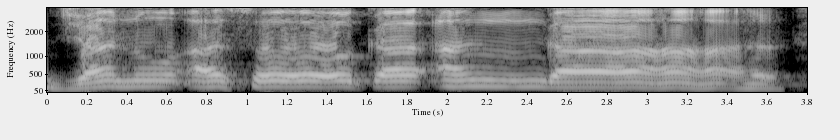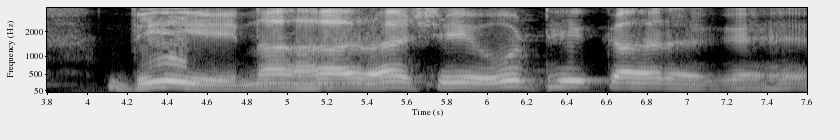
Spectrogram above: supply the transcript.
जनु अशोक अंगार दीन हर्षि उठ कर गए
